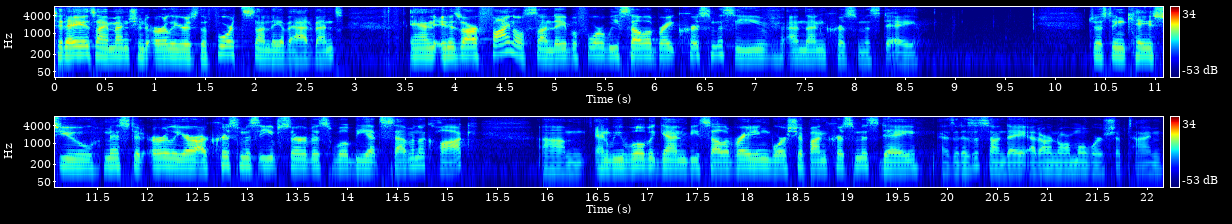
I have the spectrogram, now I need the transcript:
Today, as I mentioned earlier, is the fourth Sunday of Advent, and it is our final Sunday before we celebrate Christmas Eve and then Christmas Day. Just in case you missed it earlier, our Christmas Eve service will be at 7 o'clock, um, and we will again be celebrating worship on Christmas Day, as it is a Sunday, at our normal worship time.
